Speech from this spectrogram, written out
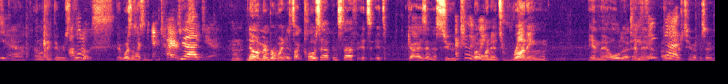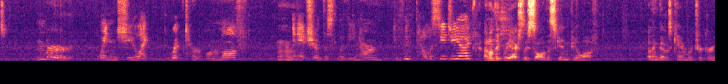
I. Yeah. I don't think there was. I little- thought it was it wasn't like. just entirely Yeah. CGI. Hmm, No, remember when it's like close up and stuff? It's it's guys in a suit, Actually, but wait. when it's running in the older Do in you the think other that- two episodes. Remember when she like ripped her arm off Mhm. and it showed the Slitheen arm? Do you think that was CGI? I don't think we actually saw the skin peel off. I think that was camera trickery.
